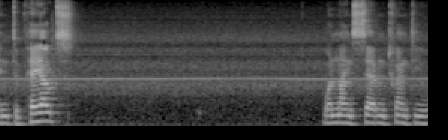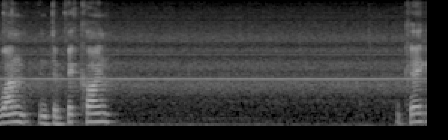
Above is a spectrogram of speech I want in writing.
into payouts. 197.21 into Bitcoin. Okay.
